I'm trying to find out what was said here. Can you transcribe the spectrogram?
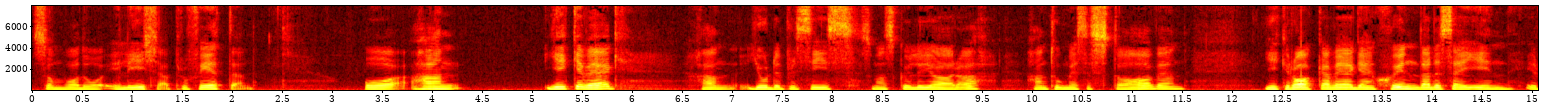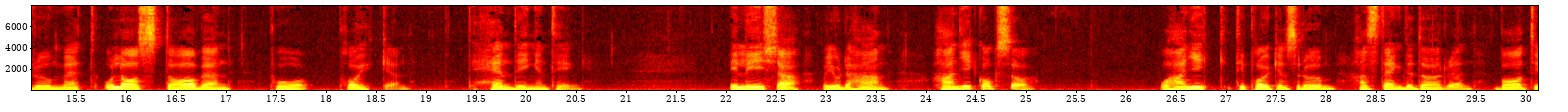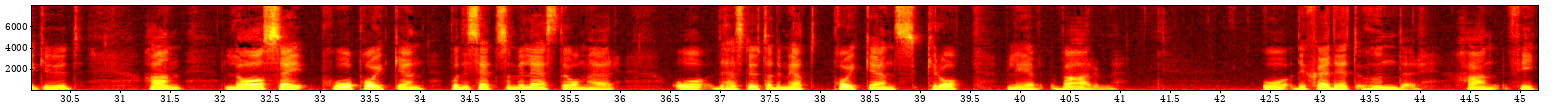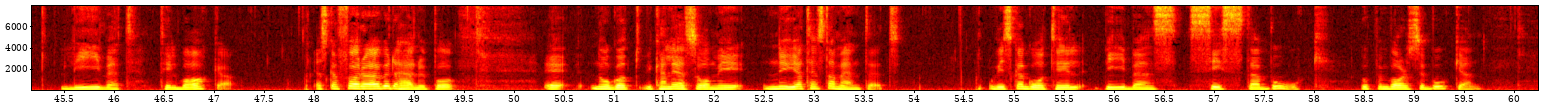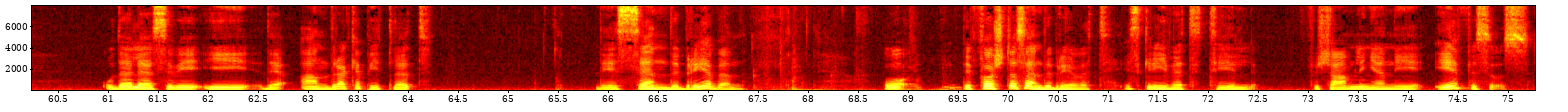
som var då Elisha, profeten. Och han gick iväg. Han gjorde precis som han skulle göra. Han tog med sig staven, gick raka vägen, skyndade sig in i rummet och la staven på pojken. Det hände ingenting. Elisha, vad gjorde han? Han gick också. Och han gick till pojkens rum, han stängde dörren, bad till Gud. Han la sig på pojken på det sätt som vi läste om här. Och det här slutade med att pojkens kropp blev varm. Och det skedde ett under. Han fick livet tillbaka. Jag ska föra över det här nu på eh, något vi kan läsa om i Nya Testamentet. Och vi ska gå till Bibelns sista bok, Uppenbarelseboken. Och där läser vi i det andra kapitlet. Det är sändebreven. Och det första sändebrevet är skrivet till församlingen i Efesus.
